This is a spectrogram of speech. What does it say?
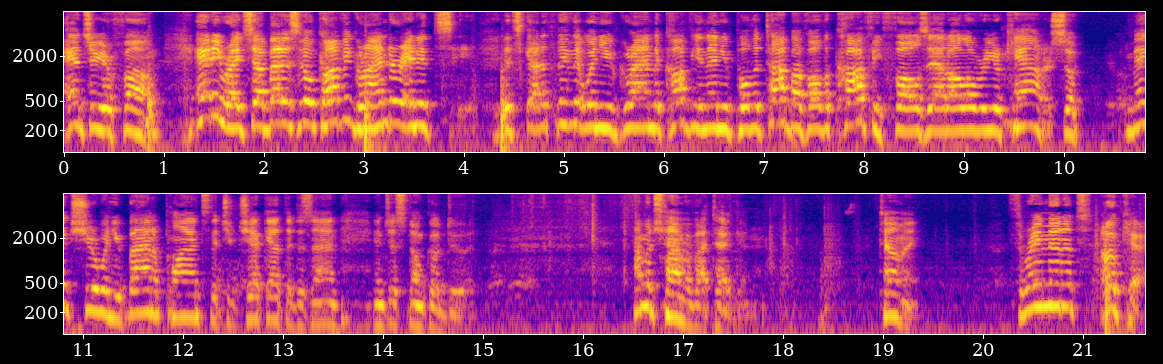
Answer your phone. Any so I this little coffee grinder, and it's it's got a thing that when you grind the coffee and then you pull the top off, all the coffee falls out all over your counter. So make sure when you buy an appliance that you check out the design and just don't go do it. How much time have I taken? Tell me. Three minutes? Okay.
